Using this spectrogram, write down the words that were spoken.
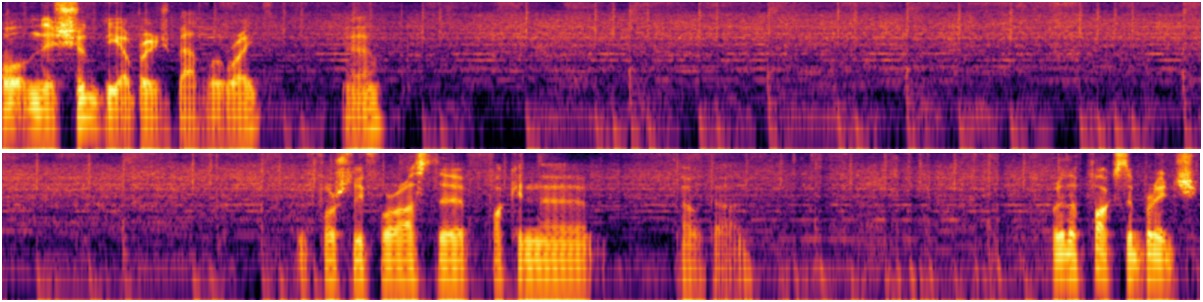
Holton, there should be a bridge battle, right? Yeah. Unfortunately for us, the fucking... Uh... Oh god. Where the fuck's the bridge?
